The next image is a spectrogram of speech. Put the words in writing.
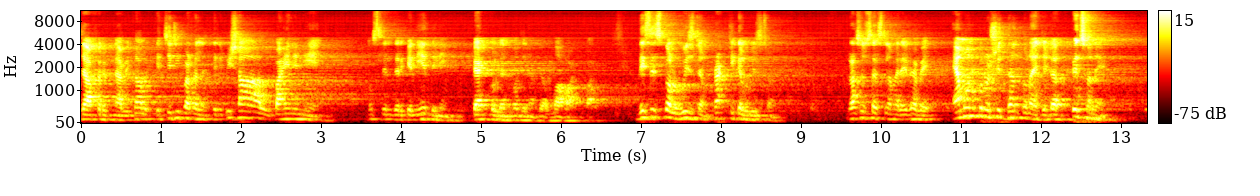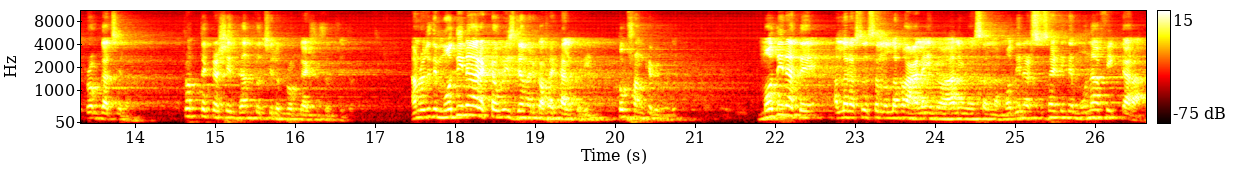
জাফর ইবনে আবি চিঠি পাঠালেন তিনি বিশাল বাহিনী নিয়ে। মুসলিমদেরকে নিয়ে তিনি ব্যাক করলেন মদিনাতে, আল্লাহু আকবার। This is call wisdom practical wisdom রাসুল ইসলামের এইভাবে এমন কোনো সিদ্ধান্ত নাই যেটার পেছনে প্রজ্ঞা ছিল। প্রত্যেকটা সিদ্ধান্ত ছিল প্রজ্ঞায় সুসজ্জিত। আমরা যদি মদিনার একটা উইজডমের কথা খেয়াল করি, খুব সংক্ষেপে বলি। মদিনাতে আল্লাহ রাসুল সাল্লাহ আলাইহি আলী আসাল্লাম মদিনার সোসাইটিতে মুনাফিক কারা?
